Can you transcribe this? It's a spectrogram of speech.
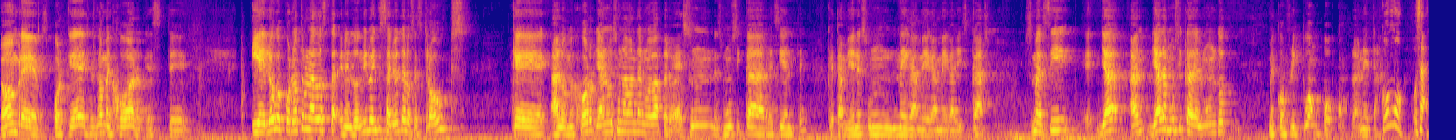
No, hombre, pues, ¿por qué? Es lo mejor. Este. Y luego por otro lado, está- en el 2020 salió el de los Strokes, que a lo mejor ya no es una banda nueva, pero es, un, es música reciente, que también es un mega, mega, mega discazo. Me- sí, eh, ya, ya la música del mundo me conflictúa un poco, la neta. ¿Cómo? O sea,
